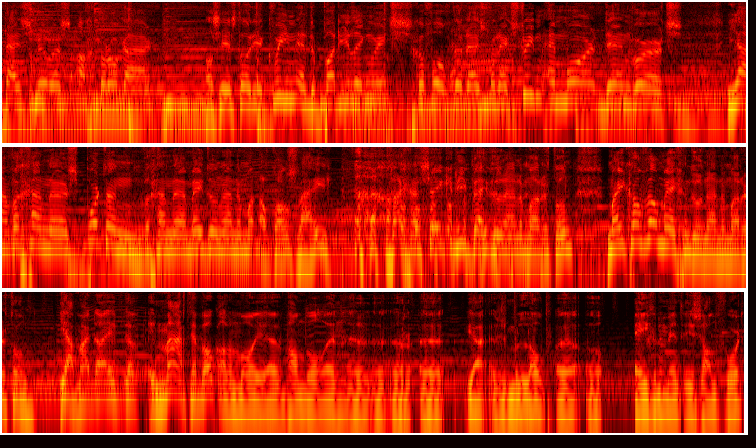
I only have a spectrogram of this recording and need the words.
Valentijnsnummers achter elkaar. Als eerste hoor je Queen en de Body Language. Gevolgd door deze van Extreme and More Than Words. Ja, we gaan eh, sporten. We gaan eh, meedoen aan de... ma- Althans, wij. wij gaan zeker niet meedoen aan de marathon. Maar je kan wel mee gaan doen aan de marathon. Ja, maar dan heeft, in maart hebben we ook al een mooi wandel- en eh, ja, loop-evenement in Zandvoort.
